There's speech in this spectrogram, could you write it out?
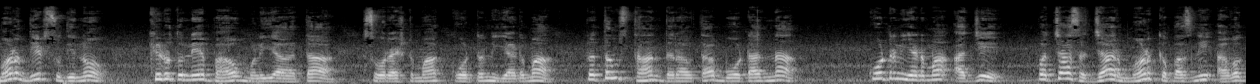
મણ દીઠ સુધીનો ખેડૂતોને ભાવ મળ્યા હતા. સૌરાષ્ટ્રમાં કોટન યાર્ડમાં પ્રથમ સ્થાન ધરાવતા બોટાદના કોટન યાર્ડમાં આજે પચાસ હજાર મણ કપાસની આવક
